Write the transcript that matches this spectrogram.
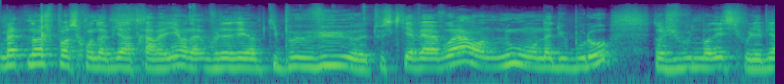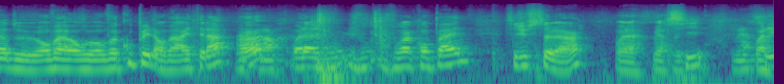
maintenant, je pense qu'on a bien travaillé. On a, vous avez un petit peu vu euh, tout ce qu'il y avait à voir. On- nous, on a du boulot. Donc, je vais vous demander si vous voulez bien de. On va, on va couper là, on va arrêter là. hein. Voilà, je vous, je vous- je vous raccompagne. C'est juste là. hein. Voilà, merci. Merci. Voilà,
